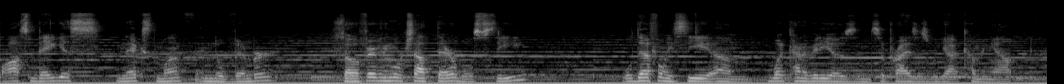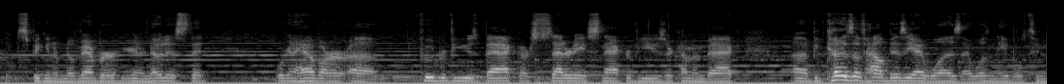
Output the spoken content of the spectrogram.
Las Vegas next month in November. So if everything works out there, we'll see. We'll definitely see um, what kind of videos and surprises we got coming out. Speaking of November, you're going to notice that we're going to have our uh, food reviews back. Our Saturday snack reviews are coming back. Uh, because of how busy I was, I wasn't able to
